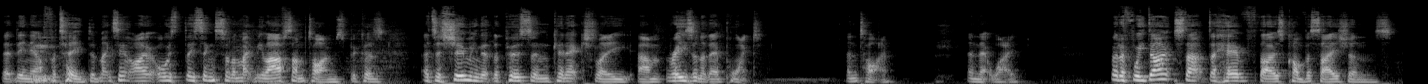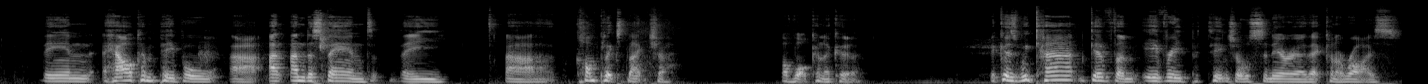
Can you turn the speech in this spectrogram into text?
that they're now mm. fatigued. It makes sense. I always these things sort of make me laugh sometimes because it's assuming that the person can actually um, reason at that point in time in that way. But if we don't start to have those conversations, then how can people uh, understand the uh, complex nature of what can occur? Because we can't give them every potential scenario that can arise.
